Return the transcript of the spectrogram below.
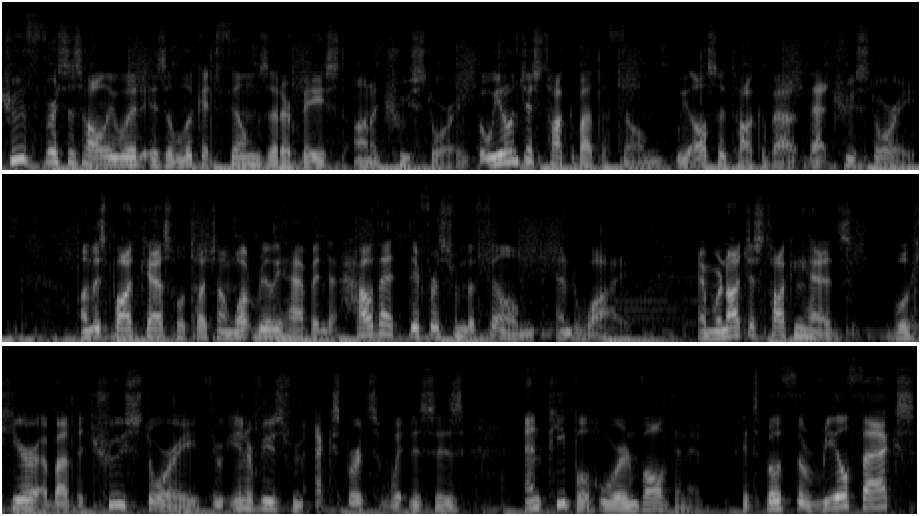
Truth versus Hollywood is a look at films that are based on a true story. But we don't just talk about the film, we also talk about that true story. On this podcast, we'll touch on what really happened, how that differs from the film, and why. And we're not just talking heads, we'll hear about the true story through interviews from experts, witnesses, and people who were involved in it. It's both the real facts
